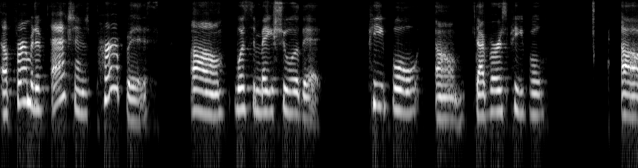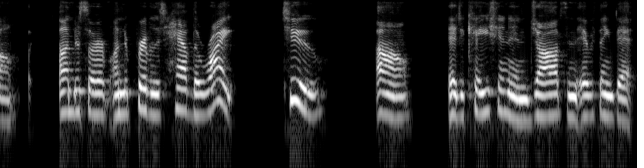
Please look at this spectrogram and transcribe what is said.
affirmative action's purpose um, was to make sure that people, um, diverse people, um, underserved, underprivileged, have the right to um, education and jobs and everything that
